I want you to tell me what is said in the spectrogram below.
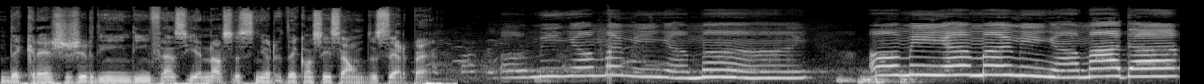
da creche Jardim de Infância Nossa Senhora da Conceição de Serpa. Oh minha mãe, minha mãe, oh minha mãe, minha amada,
